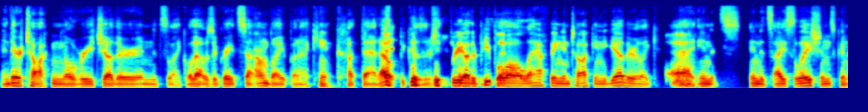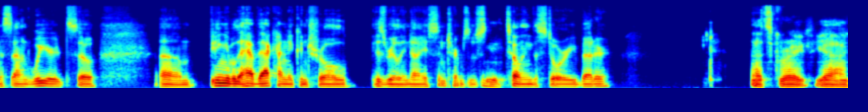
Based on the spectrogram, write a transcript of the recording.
and they're talking over each other, and it's like, well, that was a great soundbite, but I can't cut that out because there's three other people all laughing and talking together. Like Yeah. that in its in its isolation is going to sound weird. So, um, being able to have that kind of control is really nice in terms of Mm. telling the story better. That's great. Yeah.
